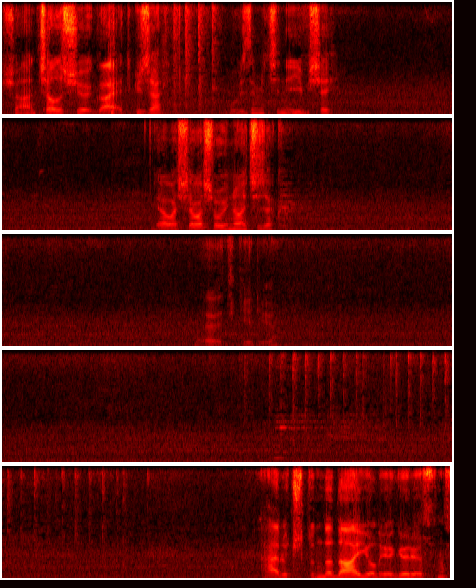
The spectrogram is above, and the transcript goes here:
şu an çalışıyor gayet güzel. Bu bizim için iyi bir şey. Yavaş yavaş oyunu açacak. Evet geliyor. Her uçtuğunda daha iyi oluyor görüyorsunuz.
